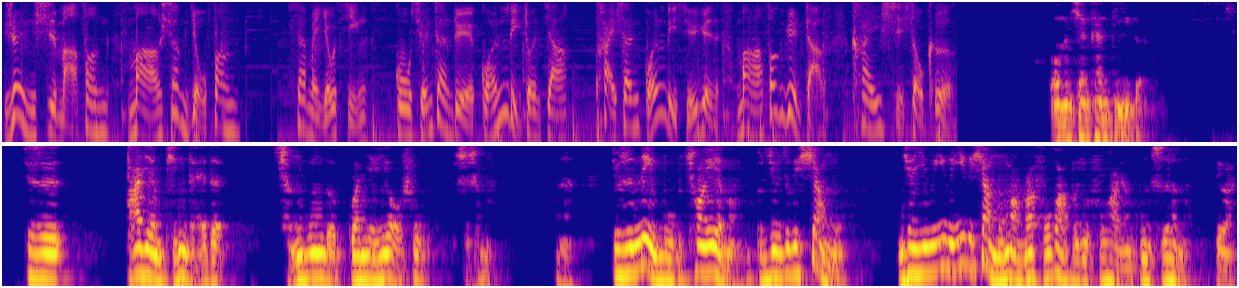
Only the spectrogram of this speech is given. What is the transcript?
认识马方，马上有方。下面有请股权战略管理专家、泰山管理学院马方院长开始授课。我们先看第一个，就是搭建平台的成功的关键要素是什么？嗯，就是内部创业嘛，不就这个项目？你像一个一个一个项目慢慢孵化，不就孵化成公司了吗？对吧？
